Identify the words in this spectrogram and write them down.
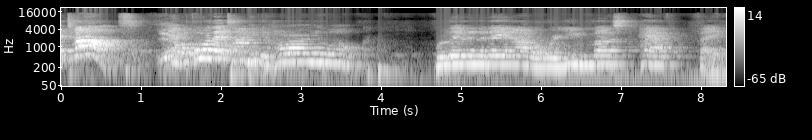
in tongues. And Yeah. before that time, he could hardly walk. We're living in the day and hour where you must have faith.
